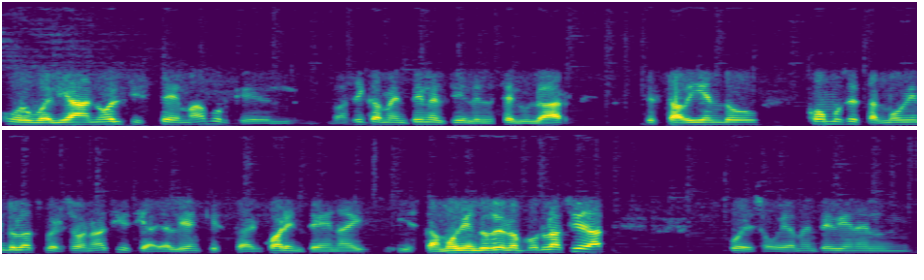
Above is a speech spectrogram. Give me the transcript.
orwelliano el sistema, porque básicamente en el, en el celular se está viendo cómo se están moviendo las personas y si hay alguien que está en cuarentena y, está moviéndose por la ciudad, pues obviamente vienen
